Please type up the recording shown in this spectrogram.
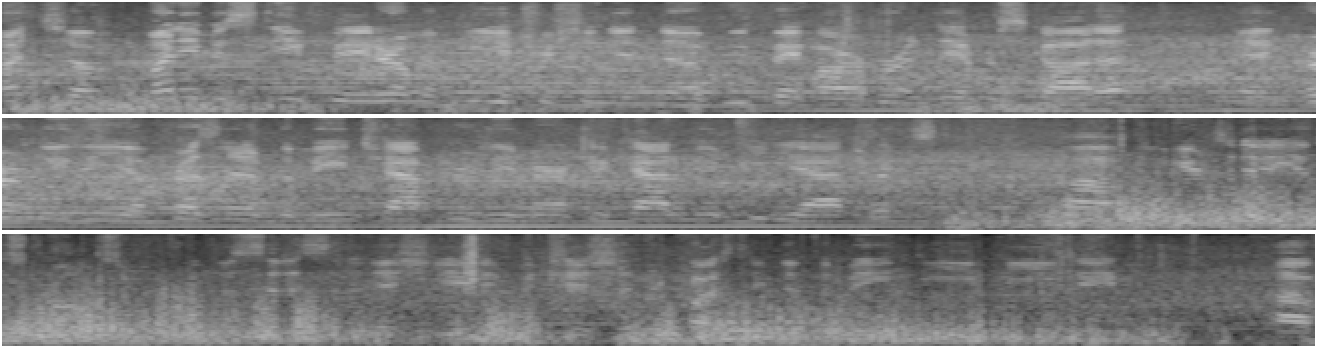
much. Um, my name is Steve Feder. I'm a pediatrician in uh, Boothbay Harbor in Damariscotta and currently the uh, president of the Maine chapter of the American Academy of Pediatrics. Uh, I'm here today in strong support of the citizen-initiated petition requesting that the Maine DEP name uh,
